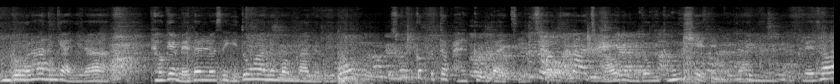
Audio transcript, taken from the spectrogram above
운동을 하는 게 아니라 벽에 매달려서 이동하는 것만으로도 손끝부터 발끝까지 상하 좌우 운동이 동시에 됩니다. 그래서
